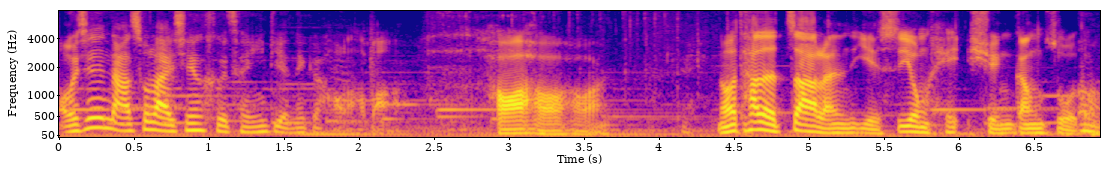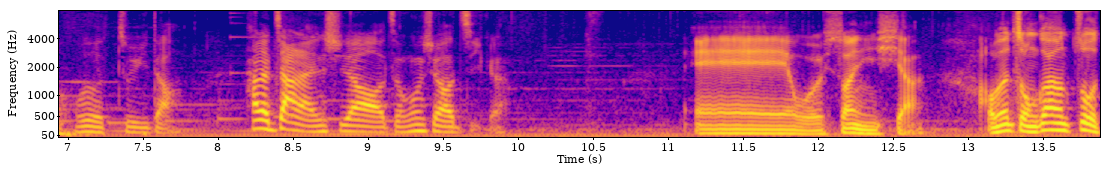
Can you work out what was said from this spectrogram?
我现在拿出来先合成一点那个好了，好不好？好啊好啊好啊，对，然后它的栅栏也是用黑玄钢做的。哦，我有注意到，它的栅栏需要总共需要几个？哎、我算一下，我们总共要做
